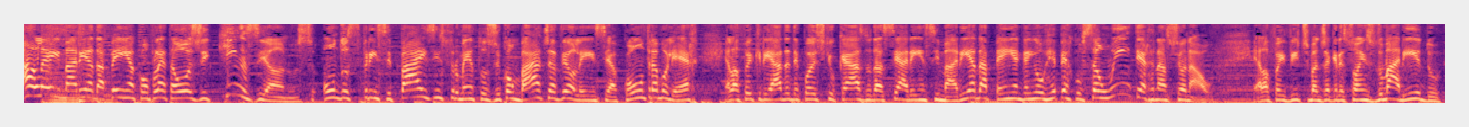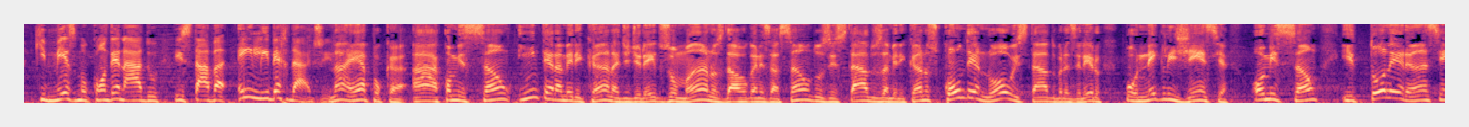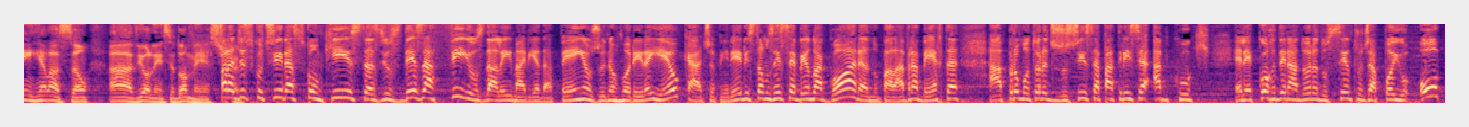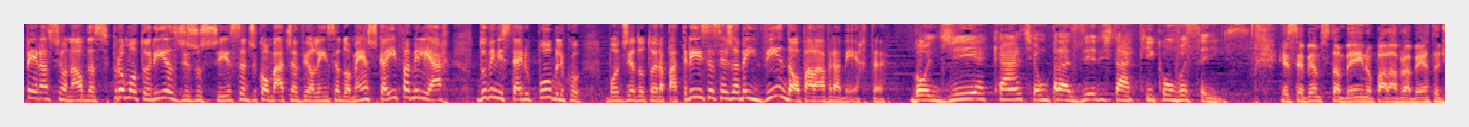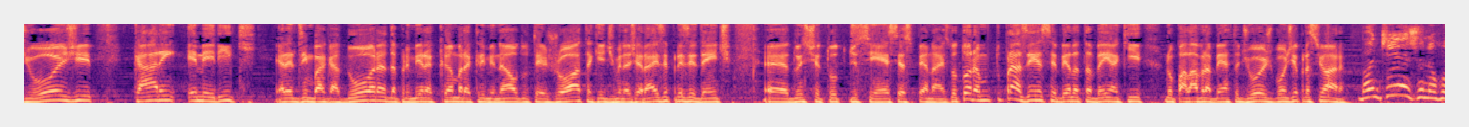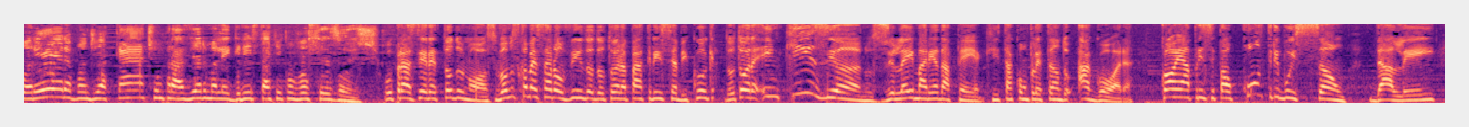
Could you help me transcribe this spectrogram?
A Lei Maria da Penha completa hoje 15 anos. Um dos principais instrumentos de combate à violência contra a mulher. Ela foi criada depois que o caso da cearense Maria da Penha ganhou repercussão internacional. Ela foi vítima de agressões do marido, que, mesmo condenado, estava em liberdade. Na época, a Comissão Interamericana de Direitos Humanos da Organização dos Estados Americanos condenou o Estado brasileiro por negligência, omissão e tolerância em relação à violência doméstica. Para discutir as conquistas e os desafios da Lei Maria da Penha, o Júnior Moreira e eu, Kátia Pereira, estamos recebendo agora, no Palavra Aberta, a promotora de justiça Patrícia Abcook. Ela é coordenadora do Centro de Apoio Operacional das Promotorias de Justiça de Combate à Violência Doméstica e Familiar do Ministério Público. Bom dia, doutora Patrícia, seja bem-vinda ao Palavra Aberta. Bom dia, Kátia, é um prazer estar aqui com vocês. Recebemos também no Palavra Aberta de hoje Karen Emerick. Ela é desembargadora da primeira Câmara Criminal do TJ aqui de Minas Gerais e presidente eh, do Instituto de Ciências Penais. Doutora, muito prazer recebê-la também aqui no Palavra Aberta de hoje. Bom dia para a senhora. Bom dia, Júnior Moreira. Bom dia, Cátia. Um prazer, uma alegria estar aqui com vocês hoje. O prazer é todo nosso. Vamos começar ouvindo a doutora Patrícia Bicuc. Doutora, em 15 anos de Lei Maria da Penha, que está completando agora, qual é a principal contribuição da lei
